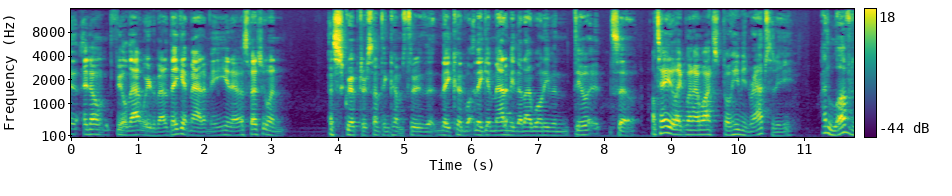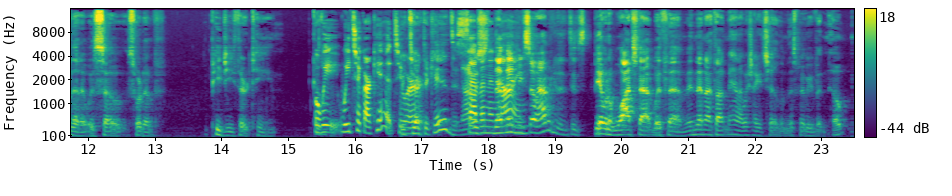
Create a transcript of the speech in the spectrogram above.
I- I don't feel that weird about it. They get mad at me, you know, especially when a script or something comes through that they could. They get mad at me that I won't even do it. So I'll tell you, like when I watched Bohemian Rhapsody, I loved that it was so sort of PG thirteen. But we we took our kids who We were took the kids, and I was, seven and that nine. made me so happy to just be able to watch that with them. And then I thought, man, I wish I could show them this movie, but nope.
